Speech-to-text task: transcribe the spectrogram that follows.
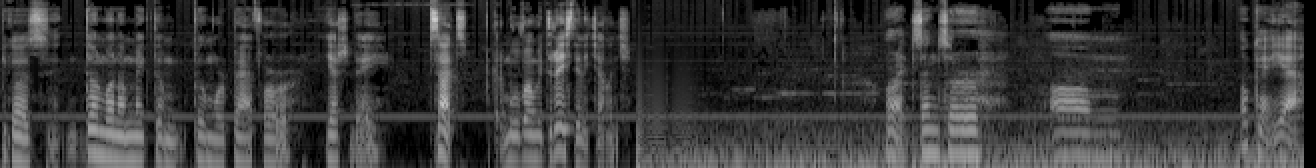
because don't wanna make them feel more bad for yesterday. Besides, gotta move on with today's daily challenge. Alright, sensor. Um. Okay, yeah,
